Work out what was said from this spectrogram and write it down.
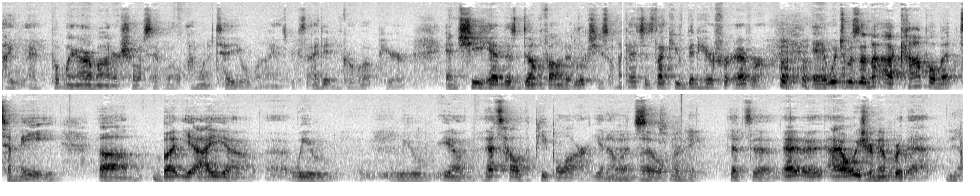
I, I, put my arm on her shoulder and said, Well, I want to tell you why. It's because I didn't grow up here. And she had this dumbfounded look. She said, Oh my gosh, it's like you've been here forever. and which was a, a compliment to me. Um, but yeah, I, uh, we, we, you know, that's how the people are, you know. Yeah, and that's so funny. that's, uh, I, I always remember that. Yeah.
